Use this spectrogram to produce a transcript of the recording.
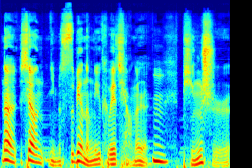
那像你们思辨能力特别强的人，嗯，平时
